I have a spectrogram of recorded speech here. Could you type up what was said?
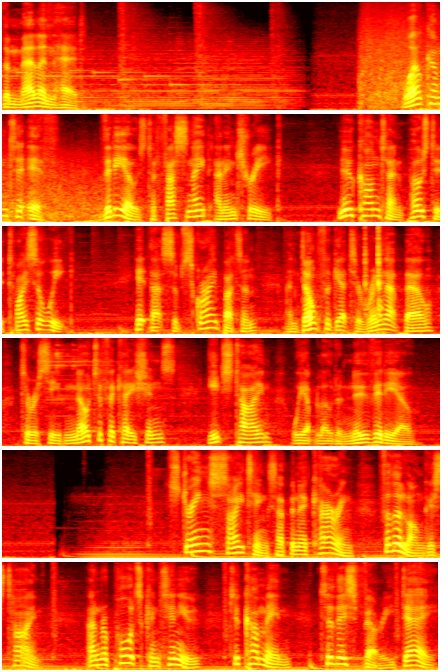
The Melon Head. Welcome to IF, videos to fascinate and intrigue. New content posted twice a week. Hit that subscribe button and don't forget to ring that bell to receive notifications each time we upload a new video. Strange sightings have been occurring for the longest time and reports continue to come in to this very day.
